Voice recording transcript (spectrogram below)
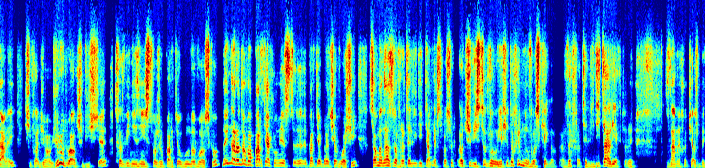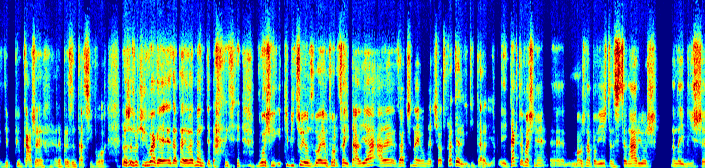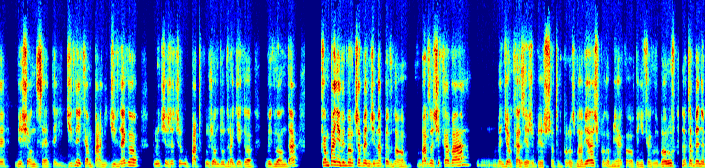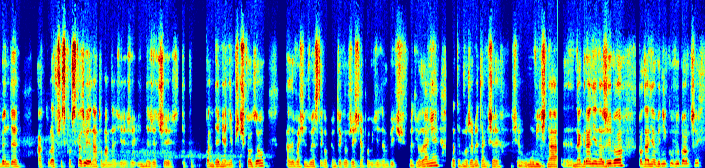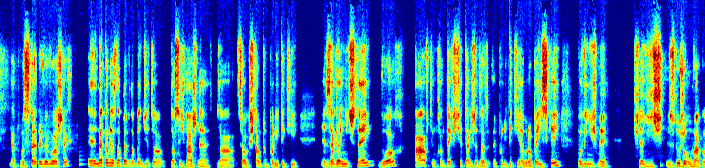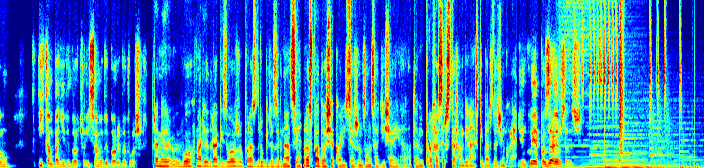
Jeśli chodzi o źródła oczywiście, Salvini z niej stworzył partię ogólnowłoską. No i narodowa partia, jaką jest e, partia bracia Włosi, sama nazwa Fratelli d'Italia w sposób oczywisty odwołuje się do hymnu włoskiego, prawda? Fratelli d'Italia, który znamy chociażby, gdy piłkarze reprezentacji Włoch. Proszę zwrócić uwagę na te elementy. Włosi kibicując wołają Forza Italia, ale zaczynają mecze od Fratelli d'Italia. I tak to właśnie e, można powiedzieć, ten scenariusz na najbliższe miesiące tej dziwnej kampanii, dziwnego w gruncie rzeczy upadku rządu Dragiego wygląda. Kampania wyborcza będzie na pewno bardzo ciekawa. Będzie okazja, żeby jeszcze o tym porozmawiać, podobnie jak o wynikach wyborów. Notabene będę, akurat wszystko wskazuje na to, mam nadzieję, że inne rzeczy typu pandemia nie przeszkodzą, ale właśnie 25 września powinienem być w Mediolanie. Zatem możemy także się umówić na e, nagranie na żywo podania wyników wyborczych i atmosfery we Włoszech. E, natomiast na pewno będzie to dosyć ważne dla całokształtu polityki zagranicznej Włoch, a w tym kontekście także dla polityki europejskiej powinniśmy śledzić z dużą uwagą i kampanię wyborczą, i same wybory we Włoszech. Premier Włoch Mario Draghi złożył po raz drugi rezygnację. Rozpadła się koalicja rządząca dzisiaj. O tym profesor Stefan Bielański. Bardzo dziękuję. Dziękuję, pozdrawiam serdecznie.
